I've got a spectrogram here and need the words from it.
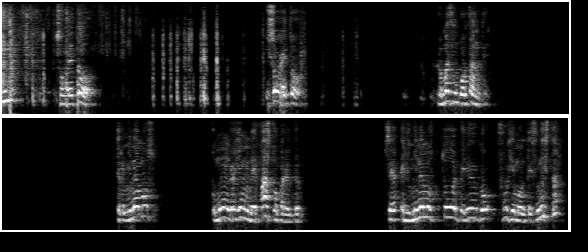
y sobre todo, y sobre todo, lo más importante, terminamos como un régimen nefasto para el Perú. O sea, eliminamos todo el periódico Fuji Montesinista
